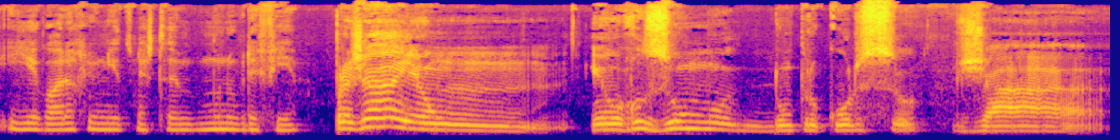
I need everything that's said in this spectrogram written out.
e agora reunido nesta monografia? Para já é um, é um resumo de um percurso já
